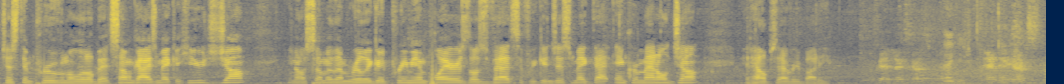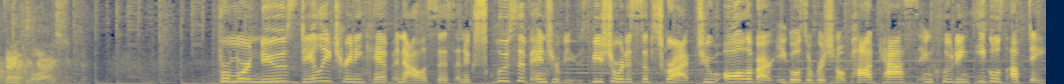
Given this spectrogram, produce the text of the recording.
Just improve them a little bit. Some guys make a huge jump. You know, some of them really good premium players, those vets. If we can just make that incremental jump, it helps everybody. Okay, thanks, guys. Thank you. Thank you, guys. For more news, daily training camp analysis, and exclusive interviews, be sure to subscribe to all of our Eagles original podcasts, including Eagles Update,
